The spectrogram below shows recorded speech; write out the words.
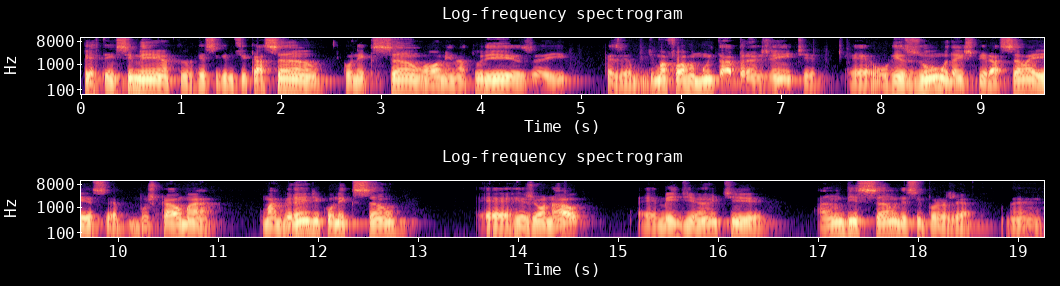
Pertencimento, ressignificação, conexão, homem-natureza e, quer dizer, de uma forma muito abrangente, é, o resumo da inspiração é esse, é buscar uma, uma grande conexão é, regional é, mediante a ambição desse projeto. Né?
